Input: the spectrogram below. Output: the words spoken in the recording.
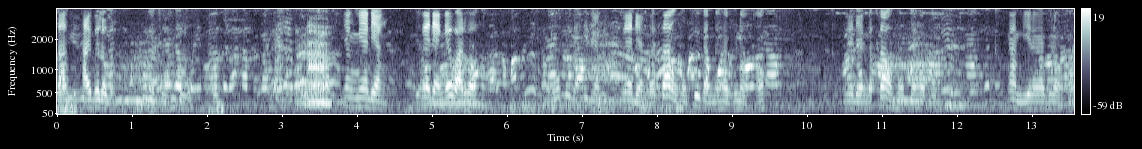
สามไทยไปแล้วบ่มาสองตัวยังแม่แดงแม่แดงเยอะกว่าพ่อ โอ้คือกันที่เดียวแม่แดงกับเศร้าหกคือกันนะครับพี่น้องเอาแม่แดงกับเศร้าหกนะครับผมงามดีนะครับพี่น้องเอา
